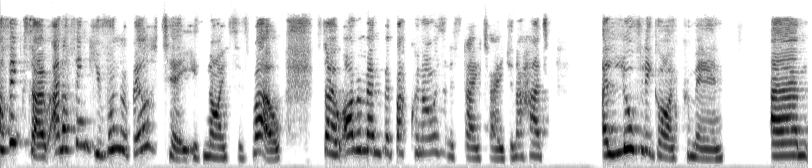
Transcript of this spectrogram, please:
I think so. And I think your vulnerability is nice as well. So I remember back when I was an estate agent, I had a lovely guy come in um,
